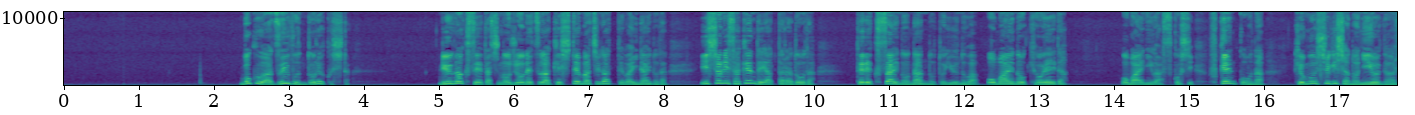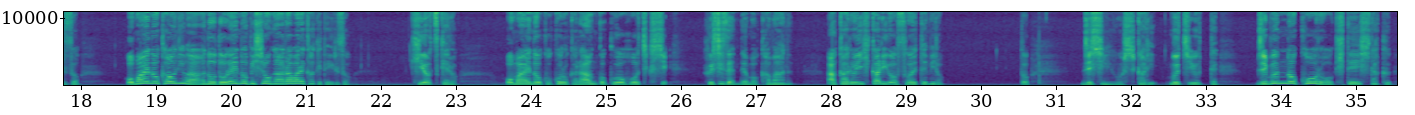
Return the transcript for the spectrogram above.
僕は随分努力した。留学生たちの情熱は決して間違ってはいないのだ。一緒に叫んでやったらどうだ。照れくさいの何のというのはお前の虚栄だ。お前には少し不健康な虚無主義者の匂いがあるぞ。お前の顔にはあの奴隷の微笑が現れかけているぞ。気をつけろ。お前の心から暗黒を放逐し不自然でも構わぬ。明るい光を添えてみろ。と自身を叱り鞭打って自分の航路を規定したく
